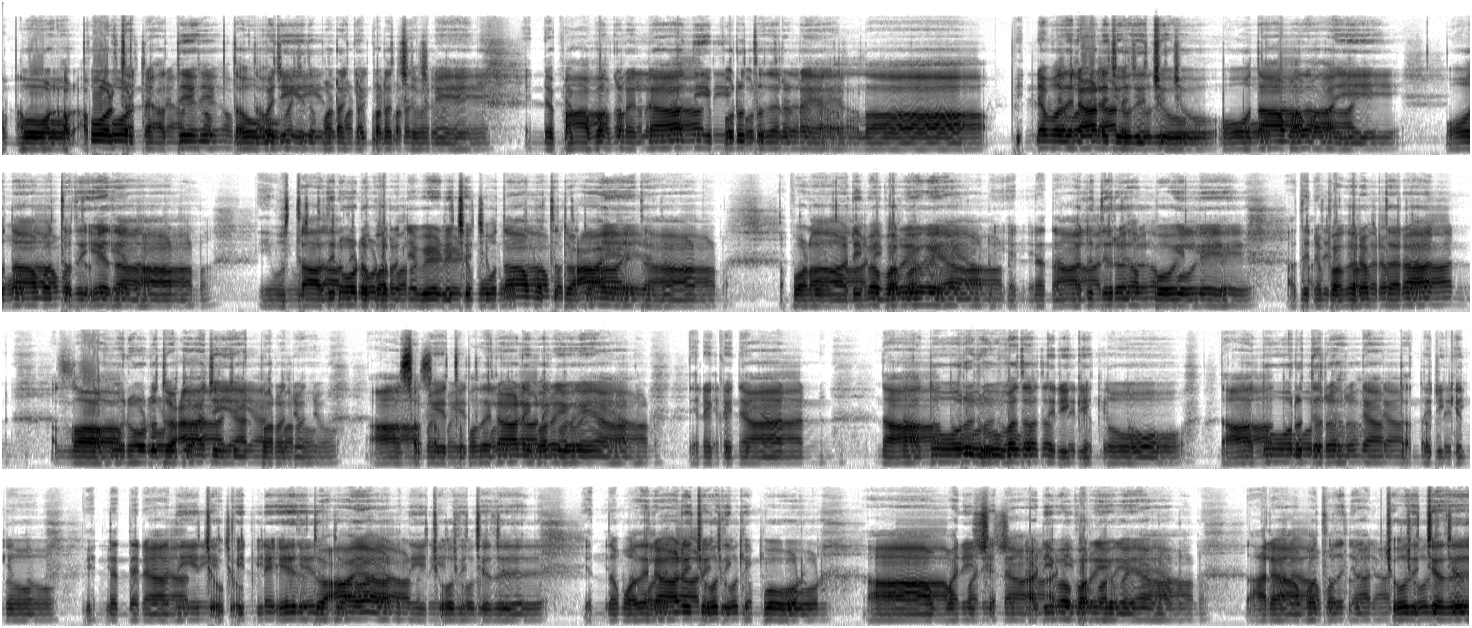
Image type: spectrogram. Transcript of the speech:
അപ്പോൾ അപ്പോൾ തന്നെ അദ്ദേഹം തൗബ ചെയ്ത് മടങ്ങി പടച്ചവനെ എന്റെ പാപങ്ങളെല്ലാം നീ പുറത്തു തരണേ അല്ലാ. പിന്നെ മുതലാളി ചോദിച്ചു മൂന്നാമതായി മൂന്നാമത്തത് ഏതാണ്? നീ ഉസ്താദിനോട് പറഞ്ഞു മേടിച്ച് മൂന്നാമത്തത് ഏതാണ് അപ്പോൾ ആ അടിമ പറയുകയാണ് എന്നെ നാല് ദീർഘം പോയില്ലേ? അതിന് പകരം തരാൻ അള്ളാഹുവിനോട് ദുആ ചെയ്യാൻ പറഞ്ഞു. ആ സമയത്ത് മുതലാളി പറയുകയാണ് നിനക്ക് ഞാൻ നാനൂറ് രൂപ തന്നിരിക്കുന്നു. നാനൂറ് ദിർഹം ഞാൻ തന്നിരിക്കുന്നു. പിന്നെന്തിനാ നീ പിന്നെ ഏത് ദ്വായാണ് നീ ചോദിച്ചത്? എന്ന് മുതലാളി ചോദിക്കുമ്പോൾ ആ മനുഷ്യന് അടിമ പറയുകയാണ്. നാലാമത്തത് ഞാൻ ചോദിച്ചത്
